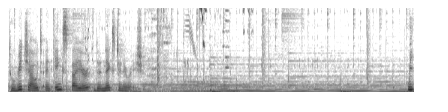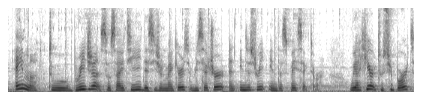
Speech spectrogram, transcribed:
to reach out and inspire the next generation. We aim to bridge society, decision makers, researchers and industry in the space sector. We are here to support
